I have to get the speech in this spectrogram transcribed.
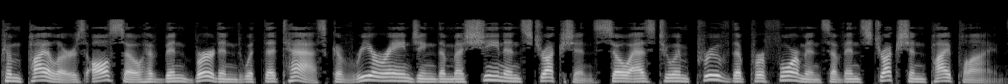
Compilers also have been burdened with the task of rearranging the machine instructions so as to improve the performance of instruction pipelines.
